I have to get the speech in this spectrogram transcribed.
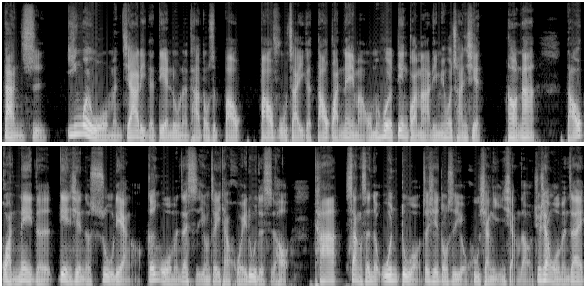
但是因为我们家里的电路呢，它都是包包覆在一个导管内嘛，我们会有电管嘛，里面会穿线。哦，那导管内的电线的数量哦，跟我们在使用这一条回路的时候，它上升的温度哦，这些都是有互相影响的哦。就像我们在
